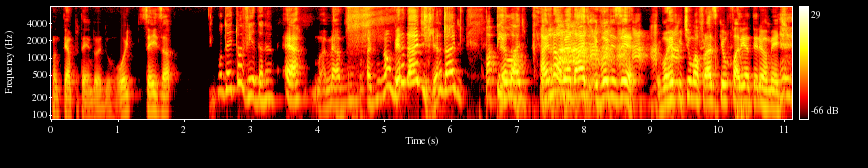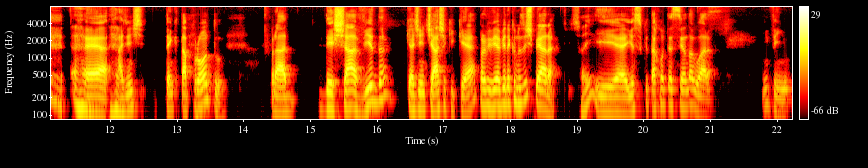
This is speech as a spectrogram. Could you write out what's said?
quanto tempo tem, doido? Oito, seis anos. Mudei tua vida, né? É. Não, verdade, verdade. Papior. Verdade. Aí, não, verdade. Eu vou dizer, eu vou repetir uma frase que eu falei anteriormente. É, a gente tem que estar tá pronto para deixar a vida que a gente acha que quer para viver a vida que nos espera. Isso aí. E é isso que está acontecendo agora. Enfim,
